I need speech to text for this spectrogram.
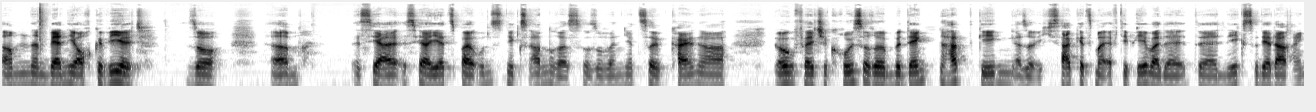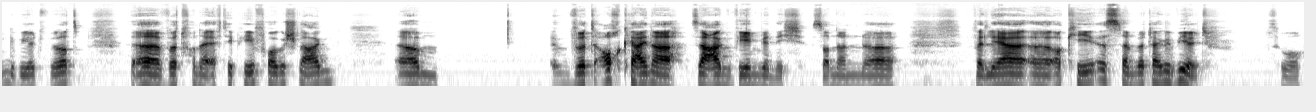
ähm, dann werden die auch gewählt. So, ähm, ist ja, ist ja jetzt bei uns nichts anderes. Also wenn jetzt äh, keiner irgendwelche größere Bedenken hat gegen, also ich sage jetzt mal FDP, weil der, der nächste, der da reingewählt wird, äh, wird von der FDP vorgeschlagen. Ähm, wird auch keiner sagen, wählen wir nicht, sondern äh, wenn er äh, okay ist, dann wird er gewählt. So.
